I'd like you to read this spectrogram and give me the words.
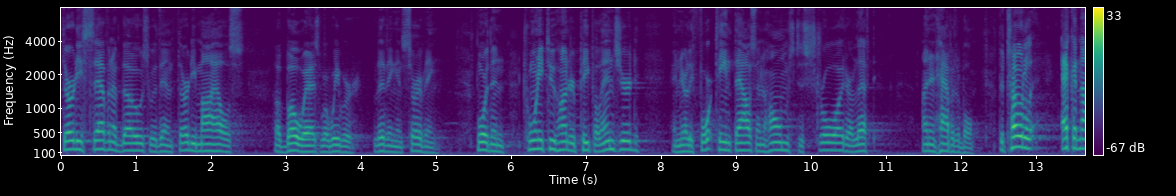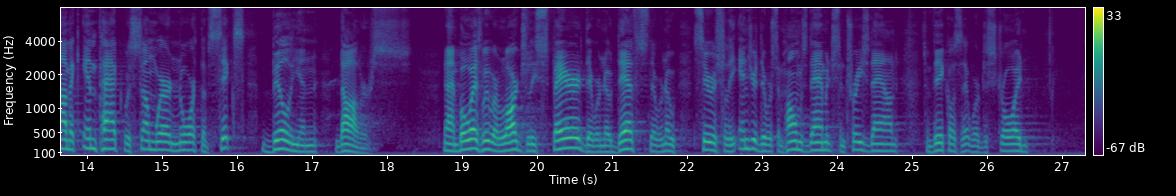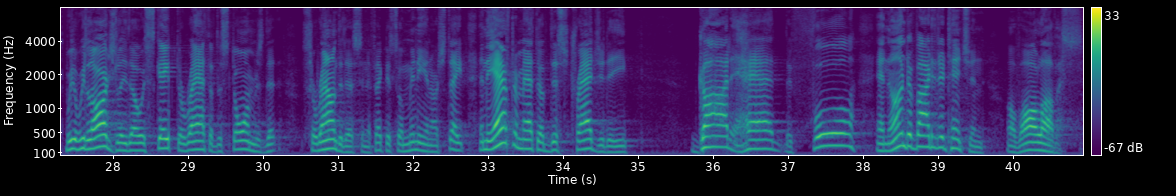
37 of those within 30 miles of Boaz, where we were living and serving. More than 2,200 people injured, and nearly 14,000 homes destroyed or left uninhabitable. The total economic impact was somewhere north of $6 billion. Now, in Boaz, we were largely spared. There were no deaths. There were no seriously injured. There were some homes damaged, some trees down, some vehicles that were destroyed. We, we largely, though, escaped the wrath of the storms that surrounded us and affected so many in our state. In the aftermath of this tragedy, God had the full and undivided attention of all of us.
